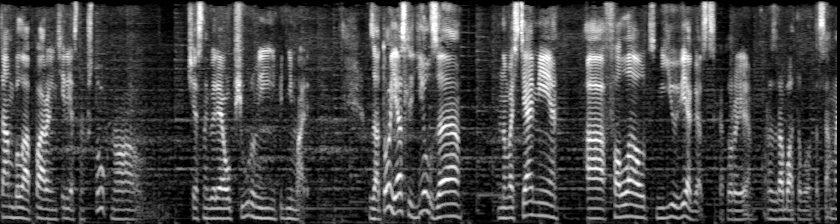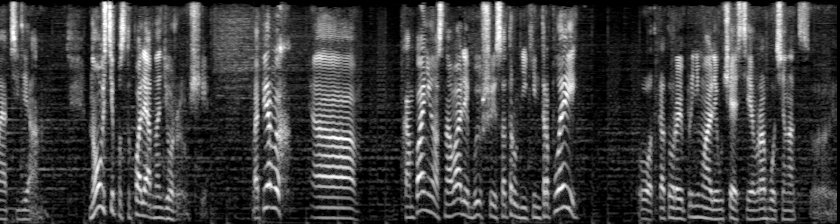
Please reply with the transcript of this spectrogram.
там была пара интересных штук, но, честно говоря, общий уровень не поднимали. Зато я следил за новостями о Fallout New Vegas, которые разрабатывала та самая Obsidian. Новости поступали обнадеживающие. Во-первых, э, компанию основали бывшие сотрудники Interplay, вот, которые принимали участие в работе над э,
